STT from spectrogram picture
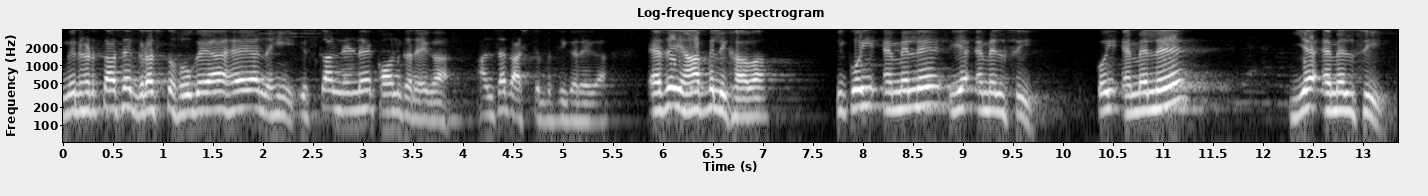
निर्हरता से ग्रस्त हो गया है या नहीं? इसका निर्णय कौन करेगा? आंसर राष्ट्रपति करेगा. ऐसे यहाँ पे लिखा हुआ कि कोई एमएलए या एमएलसी? कोई एमएलए या एमएलसी?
